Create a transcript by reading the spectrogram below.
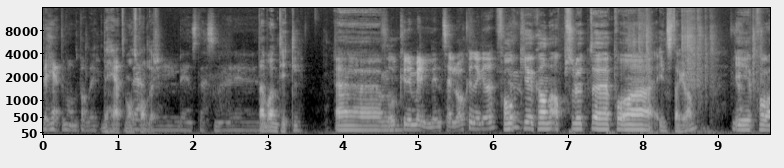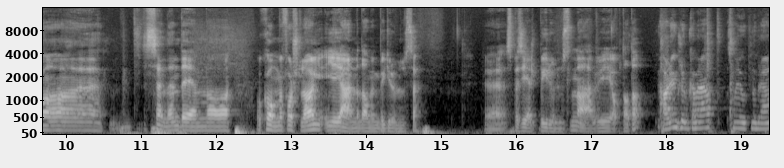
Det heter månedens padler. Det heter Månens Det er padler. det eneste som er eh, Det er bare en tittel. Eh, Folk kunne melde inn selv òg, kunne de ikke det? Folk kan absolutt eh, på Instagram i, på, eh, sende en DM og, og komme med forslag. Gjerne da med begrunnelse. Eh, Spesielt begrunnelsen er vi opptatt av. Har du en klubbkamerat som har gjort noe bra,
